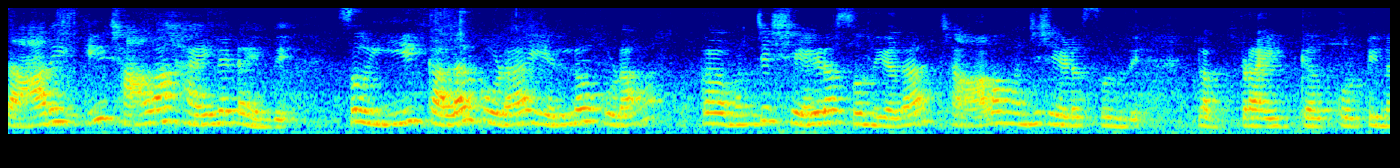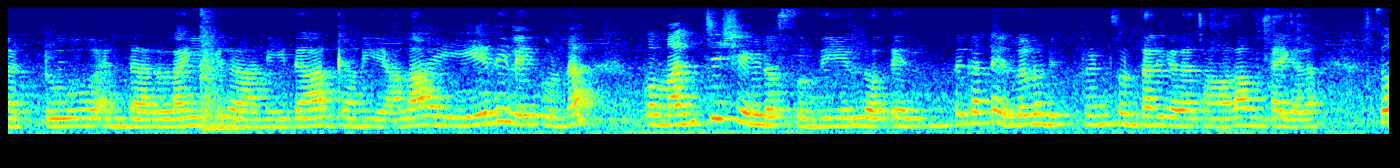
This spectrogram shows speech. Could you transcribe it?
శారీకి చాలా హైలైట్ అయింది. సో ఈ కలర్ కూడా ఎల్లో కూడా ఒక మంచి షేడ్ వస్తుంది కదా చాలా మంచి షేడ్ వస్తుంది. ఇట్లా బ్రైట్గా కొట్టినట్టు అండ్ లైట్ కానీ డార్క్ కానీ అలా ఏది లేకుండా ఒక మంచి షేడ్ వస్తుంది. ఎల్లో ఎందుకంటే ఎల్లోలో డిఫరెన్స్ ఉంటుంది కదా చాలా ఉంటాయి కదా. సో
